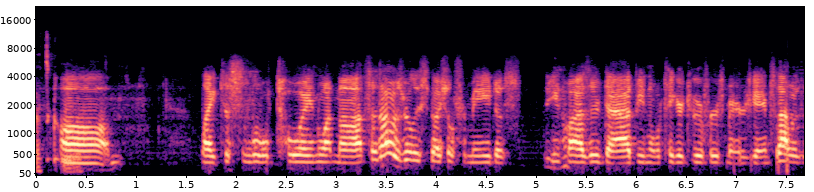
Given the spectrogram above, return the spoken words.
That's cool. um, like just a little toy and whatnot. So that was really special for me, just you know, as her dad, being able to take her to her first Mariners game. So that was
